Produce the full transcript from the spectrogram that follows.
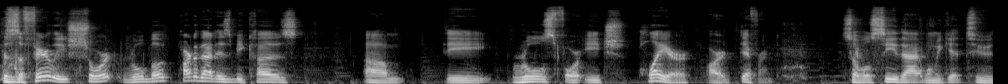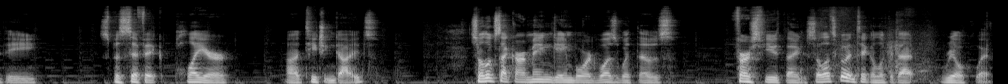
This is a fairly short rule book. Part of that is because um, the rules for each player are different. So we'll see that when we get to the specific player uh, teaching guides. So it looks like our main game board was with those first few things. So let's go ahead and take a look at that real quick.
